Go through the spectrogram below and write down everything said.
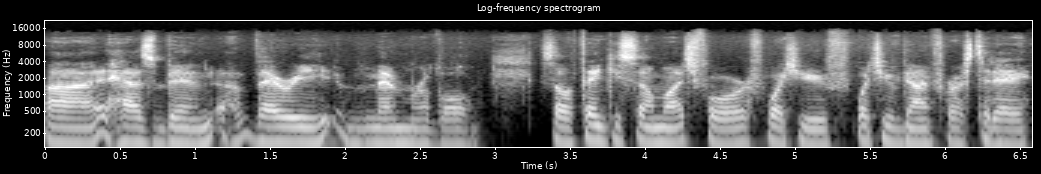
uh, has been uh, very memorable. So thank you so much for, for what you've what you've done for us today.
